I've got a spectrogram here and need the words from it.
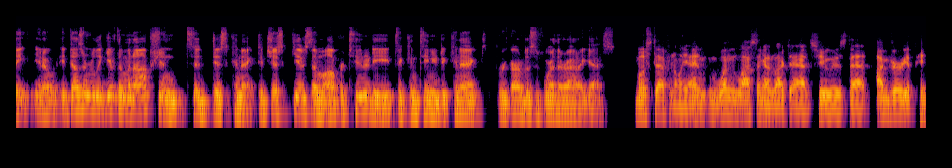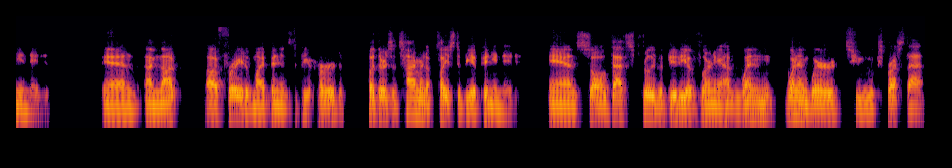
They, you know, it doesn't really give them an option to disconnect. It just gives them opportunity to continue to connect, regardless of where they're at, I guess. Most definitely. And one last thing I'd like to add too is that I'm very opinionated and I'm not afraid of my opinions to be heard, but there's a time and a place to be opinionated. And so that's really the beauty of learning how, when, when and where to express that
